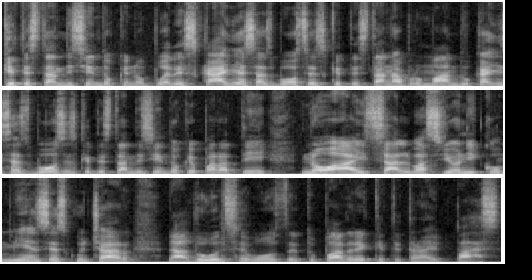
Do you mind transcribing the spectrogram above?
que te están diciendo que no puedes, calla esas voces que te están abrumando, calla esas voces que te están diciendo que para ti no hay salvación. Y comienza a escuchar la dulce voz de tu Padre que te trae paz,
